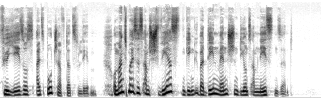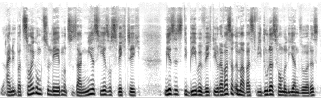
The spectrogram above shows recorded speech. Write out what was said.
für Jesus als Botschafter zu leben. Und manchmal ist es am schwersten gegenüber den Menschen, die uns am nächsten sind. Eine Überzeugung zu leben und zu sagen, mir ist Jesus wichtig, mir ist die Bibel wichtig oder was auch immer, was, wie du das formulieren würdest,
